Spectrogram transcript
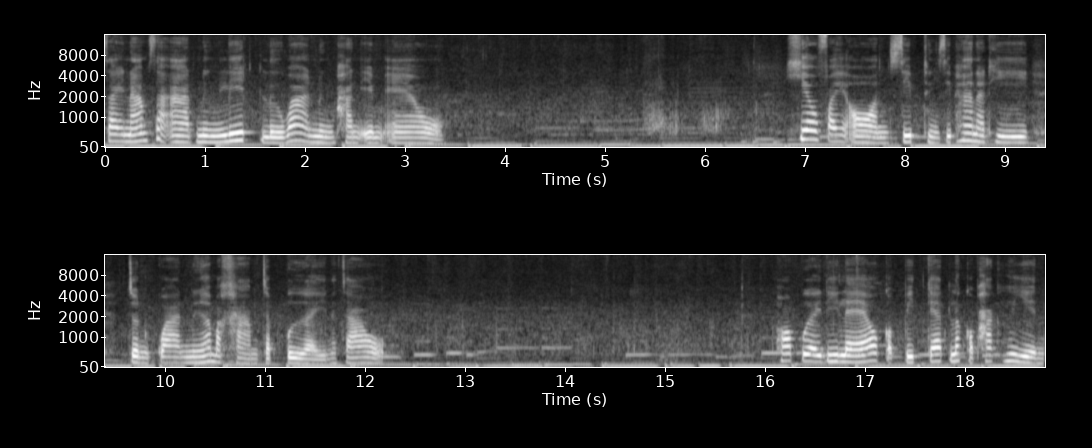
ใส่น้ำสะอาด 1 ลิตร หรือว่า 1,000 ml เคี่ยวไฟอ่อน 10-15 นาที จนกว่าเนื้อมะขามจะเปื่อยนะเจ้า พอเปื่อยดีแล้วก็ปิดแก๊สแล้วก็พักให้เย็น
